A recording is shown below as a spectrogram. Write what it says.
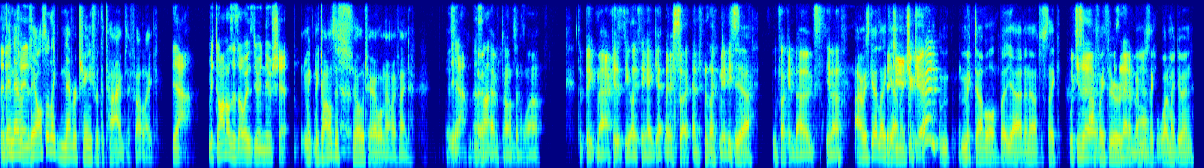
but they never. change- They also like never changed with the times. I felt like yeah. McDonald's is always doing new shit. Mc- McDonald's is Yeah. so terrible now. I find. Is it? Yeah, I haven't not- had McDonald's in a while. The Big Mac is the only thing I get there. So I- and then like maybe some, Yeah. some fucking nugs, you know, I always get like the yeah, like chicken, M- McDouble, but yeah, I don't know. Just like which is a halfway through, Isn't that a I'm just like, what am I doing?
